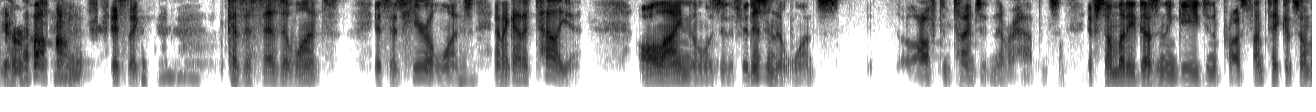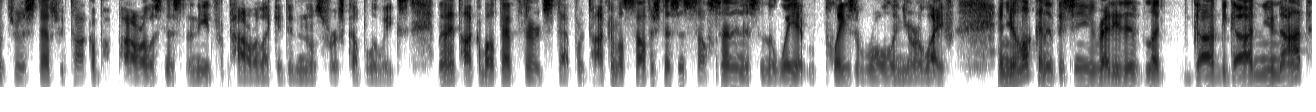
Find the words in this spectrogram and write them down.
you're wrong. It's like, because it says it once. It says here at once. Mm-hmm. And I got to tell you, all I know is that if it isn't at once, oftentimes it never happens. If somebody doesn't engage in the process, if I'm taking someone through the steps, we talk about powerlessness, the need for power, like I did in those first couple of weeks. then I talk about that third step. We're talking about selfishness and self centeredness and the way it plays a role in your life. And you're looking at this and you're ready to let God be God and you not.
